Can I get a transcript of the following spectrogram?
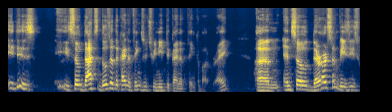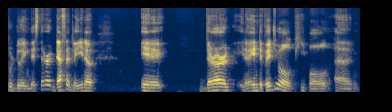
it is so that's those are the kind of things which we need to kind of think about right um, and so there are some vcs who are doing this there are definitely you know eh, there are you know individual people um,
